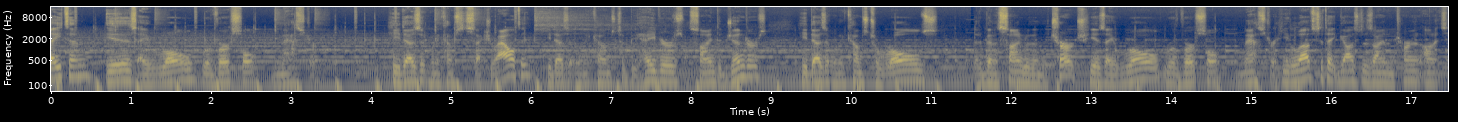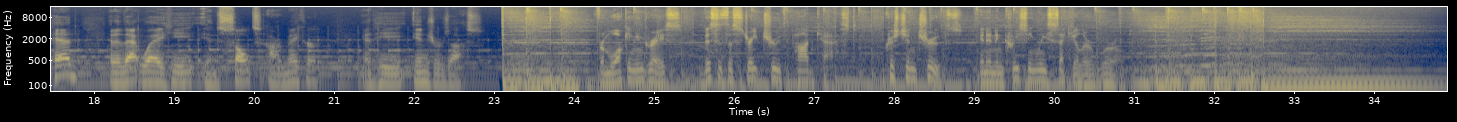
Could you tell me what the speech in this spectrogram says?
Satan is a role reversal master. He does it when it comes to sexuality, he does it when it comes to behaviors assigned to genders, he does it when it comes to roles that have been assigned within the church. He is a role reversal master. He loves to take God's design and turn it on its head, and in that way, he insults our Maker and he injures us. From Walking in Grace, this is the Straight Truth Podcast Christian truths in an increasingly secular world.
